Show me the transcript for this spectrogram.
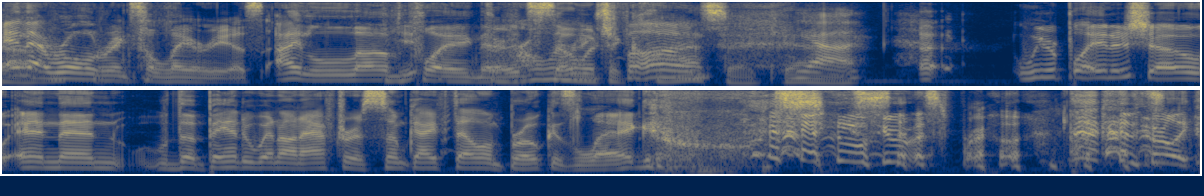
and that roller rink's hilarious. I love playing there. It's so much fun. Classic. Yeah. Yeah. Uh, We were playing a show, and then the band who went on after us, some guy fell and broke his leg. we were, and they were like,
